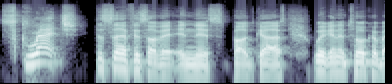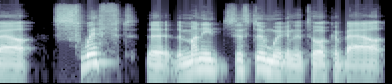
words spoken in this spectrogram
scratch the surface of it in this podcast. We're going to talk about Swift, the, the money system. We're going to talk about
